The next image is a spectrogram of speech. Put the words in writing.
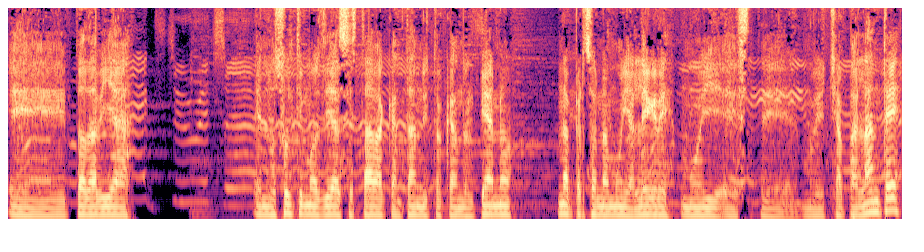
eh, todavía en los últimos días estaba cantando y tocando el piano. Una persona muy alegre, muy, este, muy chapalante.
